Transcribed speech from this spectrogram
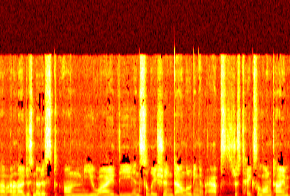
Um, I don't know, I just noticed on MIUI the installation, downloading of apps just takes a long time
